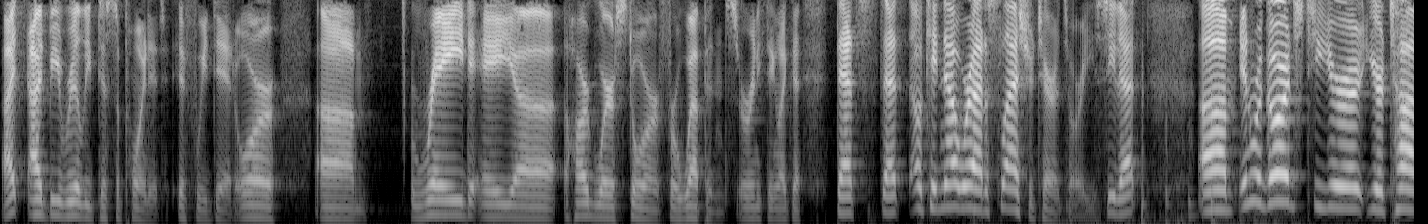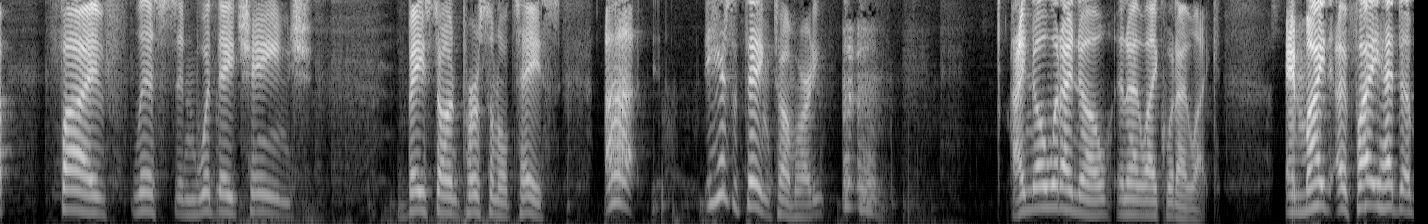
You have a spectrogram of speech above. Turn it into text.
I, I'd be really disappointed if we did. Or um, raid a uh, hardware store for weapons or anything like that. That's that. Okay, now we're out of slasher territory. You see that? Um, in regards to your your top five lists and would they change based on personal tastes? Uh, here's the thing, Tom Hardy. I know what I know, and I like what I like. And my, if I had to,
